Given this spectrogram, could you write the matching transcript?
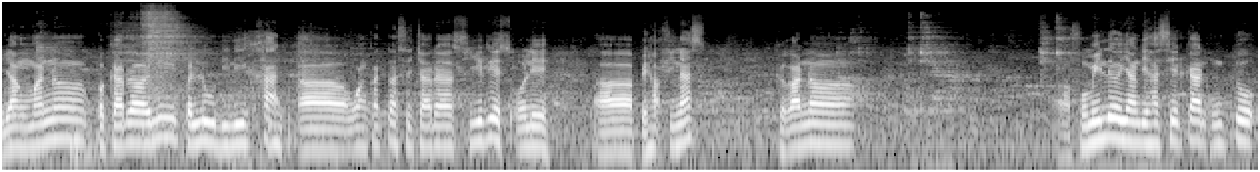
Yang mana perkara ini perlu dilihat uh, orang kata secara serius oleh uh, pihak Finas kerana uh, formula yang dihasilkan untuk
